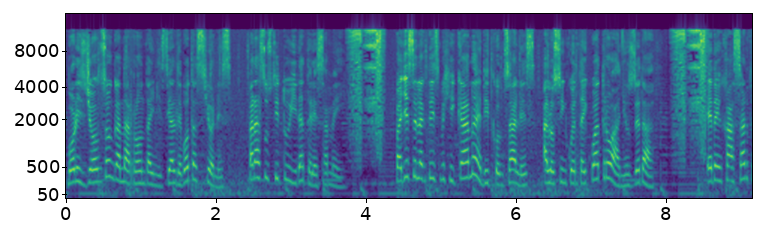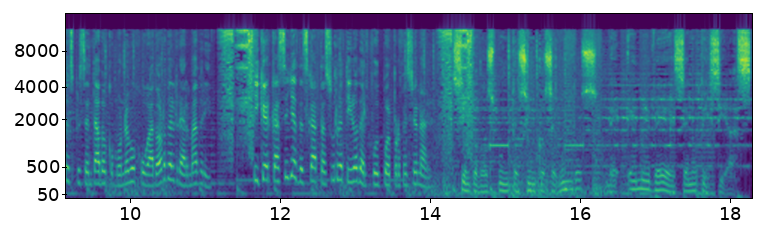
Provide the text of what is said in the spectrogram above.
Boris Johnson gana ronda inicial de votaciones para sustituir a Teresa May. Fallece la actriz mexicana Edith González a los 54 años de edad. Eden Hazard es presentado como nuevo jugador del Real Madrid. Iker Casillas descarta su retiro del fútbol profesional. 102.5 segundos de MBS Noticias.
